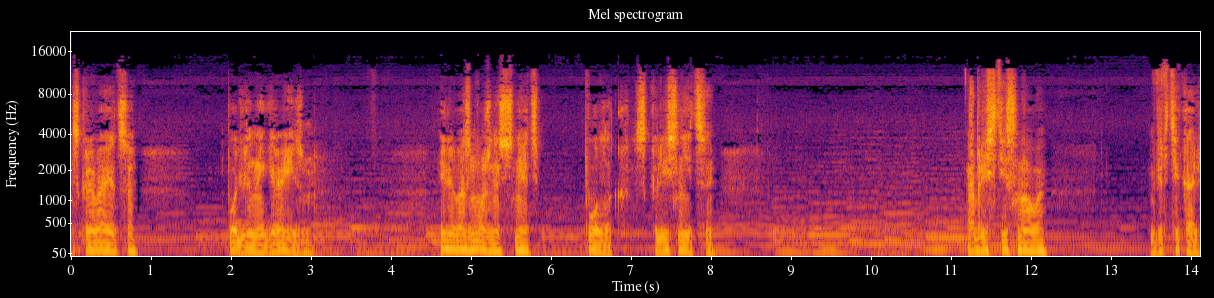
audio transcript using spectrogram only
скрывается подлинный героизм. Или возможность снять полог с колесницы. Обрести снова вертикаль.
